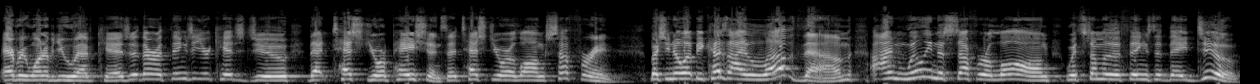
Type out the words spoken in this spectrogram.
every one of you who have kids, there are things that your kids do that test your patience, that test your long suffering. But you know what? Because I love them, I'm willing to suffer along with some of the things that they do.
